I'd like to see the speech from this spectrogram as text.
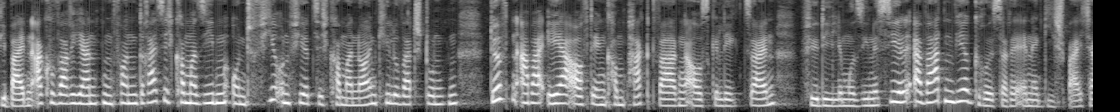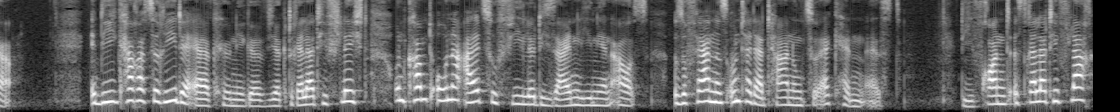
Die beiden Akkuvarianten von 30,7 und 44,9 Kilowattstunden dürften aber eher auf den Kompaktwagen ausgelegt sein. Für die Limousine Seal erwarten wir größere Energiespeicher. Die Karosserie der R-Könige wirkt relativ schlicht und kommt ohne allzu viele Designlinien aus, sofern es unter der Tarnung zu erkennen ist. Die Front ist relativ flach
